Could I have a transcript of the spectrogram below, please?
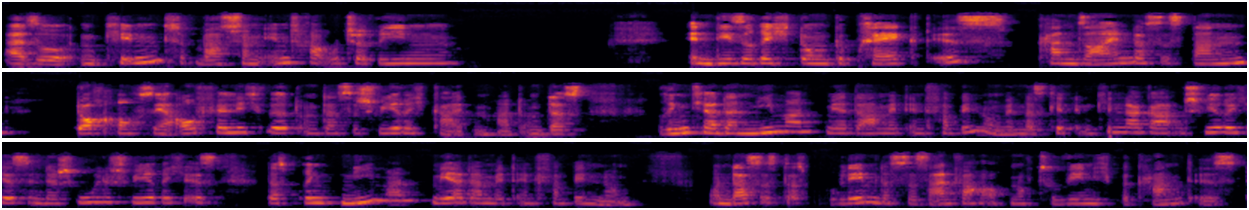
Also ein Kind, was schon intrauterin in diese Richtung geprägt ist, kann sein, dass es dann doch auch sehr auffällig wird und dass es Schwierigkeiten hat. Und das bringt ja dann niemand mehr damit in Verbindung. Wenn das Kind im Kindergarten schwierig ist, in der Schule schwierig ist, das bringt niemand mehr damit in Verbindung. Und das ist das Problem, dass das einfach auch noch zu wenig bekannt ist.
